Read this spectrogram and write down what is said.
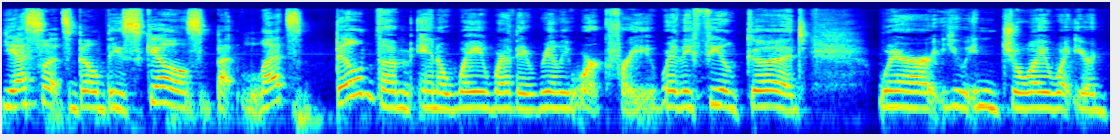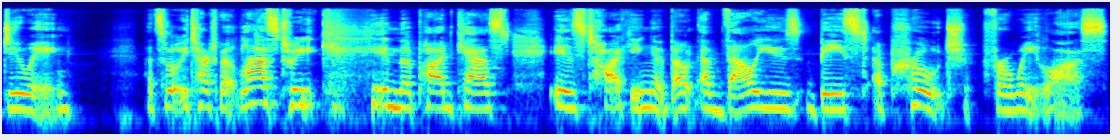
Yes, let's build these skills, but let's build them in a way where they really work for you, where they feel good, where you enjoy what you're doing that's what we talked about last week in the podcast is talking about a values based approach for weight loss.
